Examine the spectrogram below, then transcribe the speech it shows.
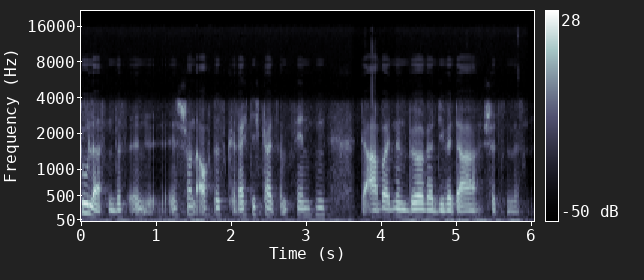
zulassen. Das äh, ist schon auch das Gerechtigkeitsempfinden der arbeitenden Bürger, die wir da schützen müssen.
